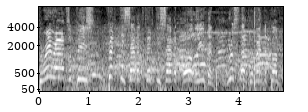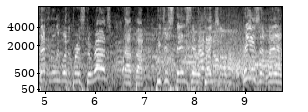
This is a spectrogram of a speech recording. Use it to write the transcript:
three rounds apiece, 57-57, all even. Ruslan Provodnikov definitely won the first two rounds. Not back. He just stands there and takes it. Be as it may, a.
